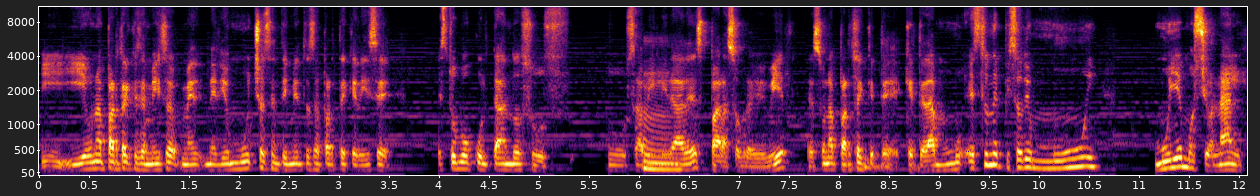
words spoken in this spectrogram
Y, y una parte que se me hizo, me, me dio mucho sentimiento esa parte que dice, estuvo ocultando sus, sus habilidades para sobrevivir. Es una parte que te, que te da... mu- Este es un episodio muy, muy emocional.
